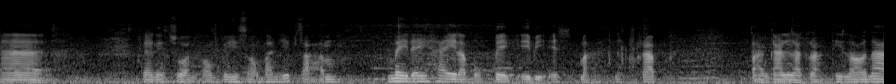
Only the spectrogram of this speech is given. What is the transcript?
อ่าและในส่วนของปี 2023 ไม่ได้ให้ระบบเบรก ABS มานะครับ ต่างกันหลักๆที่ล้อหน้า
